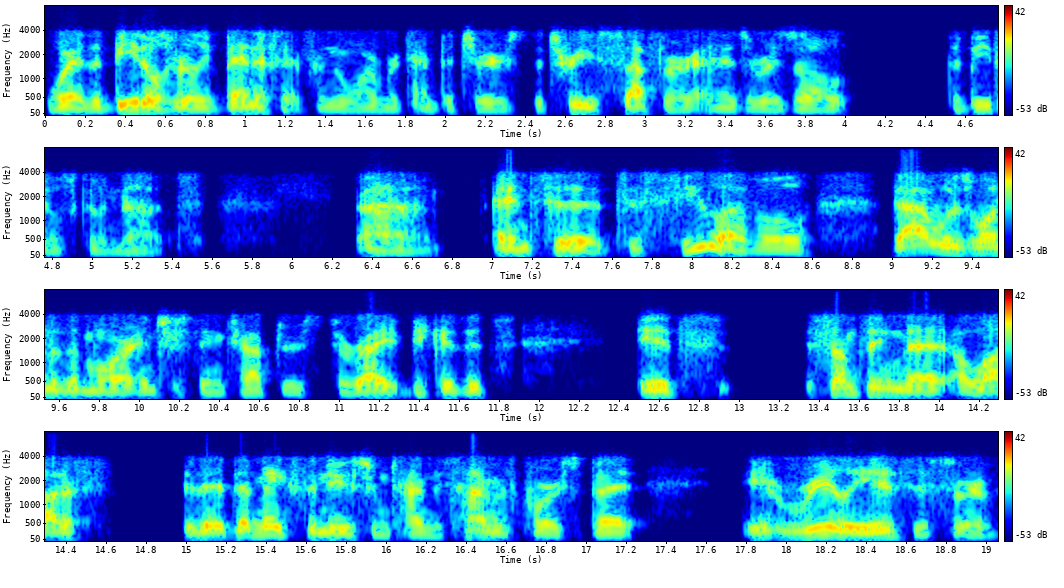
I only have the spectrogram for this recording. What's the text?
where the beetles really benefit from the warmer temperatures, the trees suffer, and as a result, the beetles go nuts. Um, and to to sea level, that was one of the more interesting chapters to write because it's it's something that a lot of that, that makes the news from time to time, of course, but it really is this sort of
